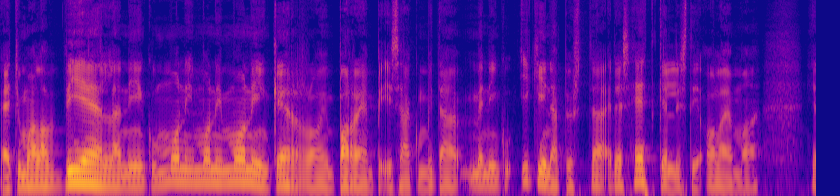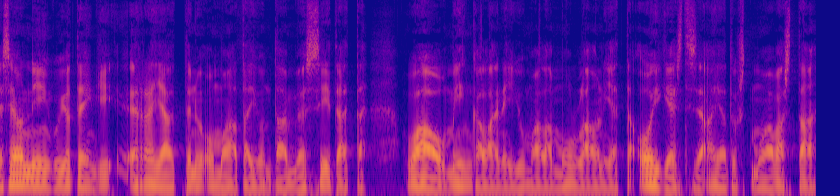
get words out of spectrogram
että Jumala on vielä niin kuin moni, moni, monin kerroin parempi isä kuin mitä me niin kuin ikinä pystytään edes hetkellisesti olemaan. Ja se on niin kuin jotenkin räjäyttänyt omaa tajuntaa myös siitä, että wow, minkälainen Jumala mulla on, ja että oikeasti se ajatukset mua vastaan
